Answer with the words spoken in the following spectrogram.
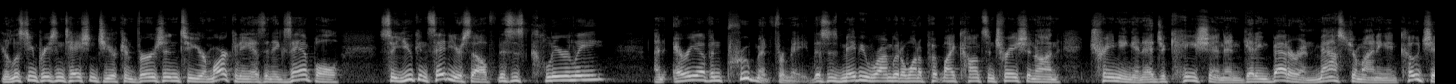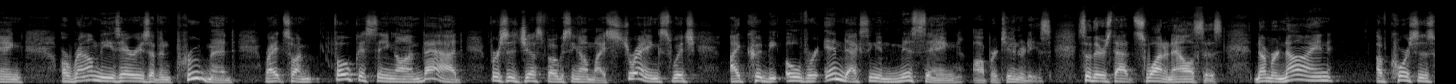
your listing presentation to your conversion to your marketing, as an example. So you can say to yourself, this is clearly an area of improvement for me. This is maybe where I'm going to want to put my concentration on training and education and getting better and masterminding and coaching around these areas of improvement, right? So I'm focusing on that versus just focusing on my strengths, which I could be over indexing and missing opportunities. So there's that SWOT analysis. Number nine, of course, is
